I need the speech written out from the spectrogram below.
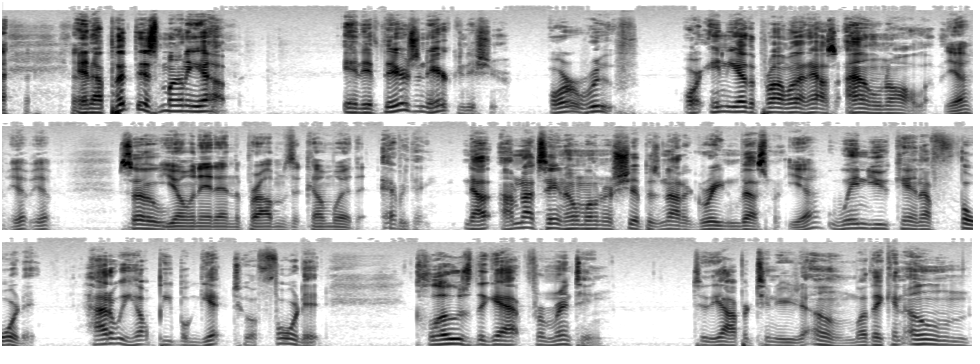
and I put this money up, and if there's an air conditioner or a roof or any other problem with that house, I own all of it. Yeah. Yep. Yep. So You own it and the problems that come with it. everything. Now, I'm not saying home ownership is not a great investment. Yeah. When you can afford it. How do we help people get to afford it? Close the gap from renting to the opportunity to own. Well, they can own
